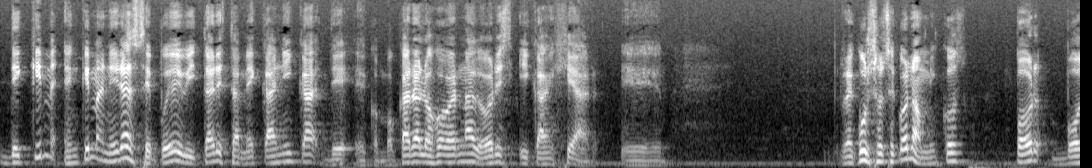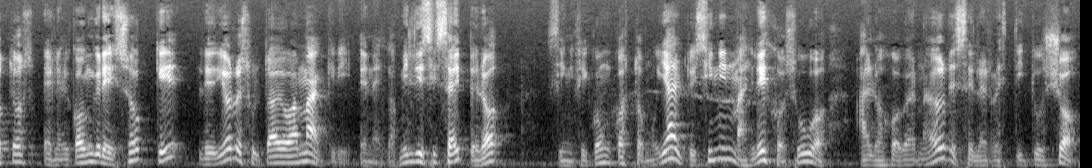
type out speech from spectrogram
de qué, en qué manera se puede evitar esta mecánica de eh, convocar a los gobernadores y canjear eh, recursos económicos por votos en el Congreso que le dio resultado a Macri en el 2016, pero significó un costo muy alto. Y sin ir más lejos hubo a los gobernadores se les restituyó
